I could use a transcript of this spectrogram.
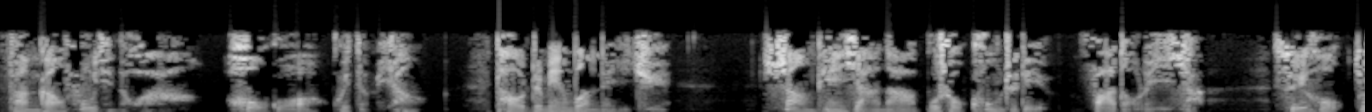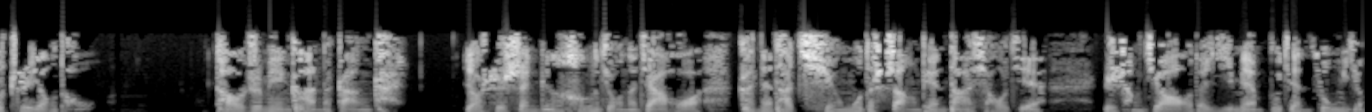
反抗父亲的话，后果会怎么样？陶之命问了一句。上天下那不受控制地发抖了一下。随后就直摇头，陶志明看得感慨：要是深耕恒久那家伙看见他倾慕的上田大小姐日常骄傲的一面不见踪影，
